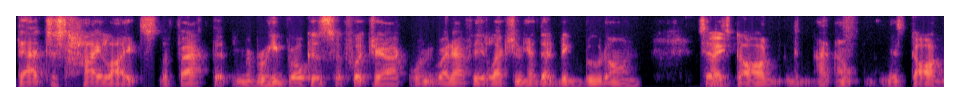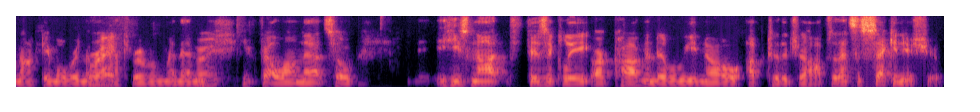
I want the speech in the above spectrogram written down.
that just highlights the fact that remember he broke his foot jack when right after the election he had that big boot on. Said right. his dog, I, I, don't, his dog knocked him over in the right. bathroom, and then right. he fell on that. So he's not physically or cognitively, we know, up to the job. So that's the second issue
